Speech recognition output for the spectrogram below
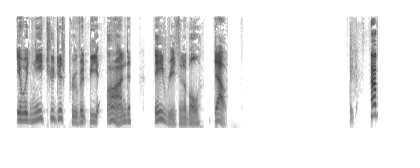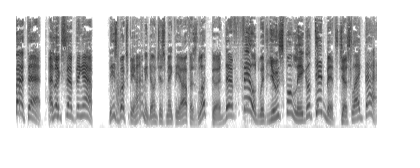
it would need to disprove it beyond a reasonable doubt. How about that? I looked something up. These books behind me don't just make the office look good, they're filled with useful legal tidbits just like that.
